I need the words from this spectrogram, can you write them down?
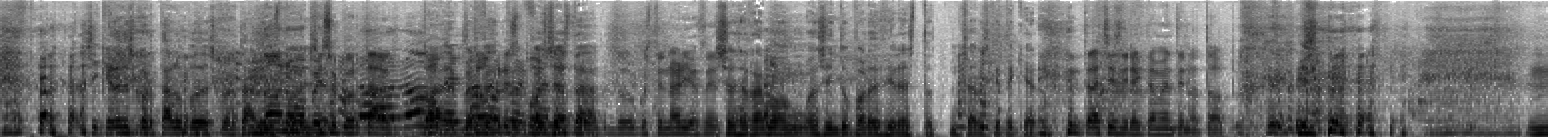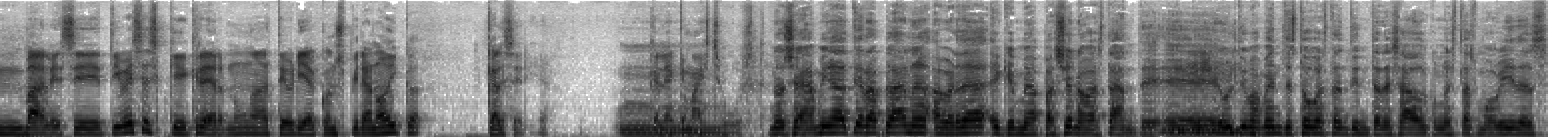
Si queredes cortalo, podes cortalo. No, non, penso eh. cortar. No, no, vale, perfecto, respostas pues do, do cuestionario Z. Xosé Ramón, o sinto por decir isto. Sabes que te quero. Entraches directamente no top. Mm, vale, se tiveses que creer nunha teoría conspiranoica, cal sería? que é que máis te mm, gusta? Non sei, a mí a Terra plana, a verdade é que me apasiona bastante. Eh, mm. últimamente estou bastante interesado con estas movidas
